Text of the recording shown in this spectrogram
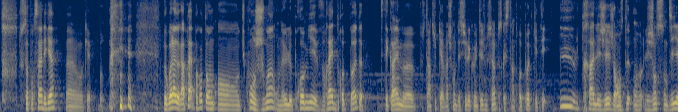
Tout ça pour ça, les gars? Euh, Ok, bon. donc voilà, donc après, par contre, en, du coup, en juin, on a eu le premier vrai drop pod. C'était quand même, c'était un truc qui a vachement déçu la communauté, je me souviens, parce que c'était un drop pod qui était ultra léger. Genre, les gens se sont dit,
